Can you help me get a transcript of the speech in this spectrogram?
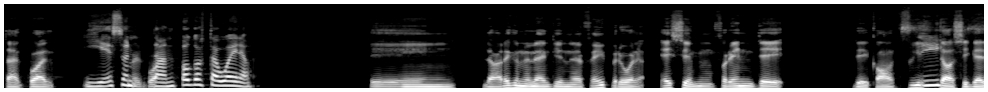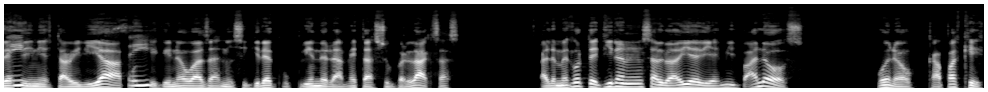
Tal cual. Y eso tampoco está bueno. Eh, la verdad que no la entiendo el FMI, pero bueno, ese es un frente de conflicto, Sí, si querés, sí. de inestabilidad, Sí. porque que no vayas ni siquiera cumpliendo las metas super laxas. A lo mejor te tiran un salvadía de 10.000 palos. Bueno, capaz que,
